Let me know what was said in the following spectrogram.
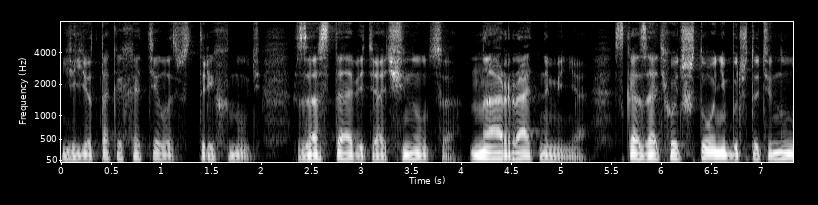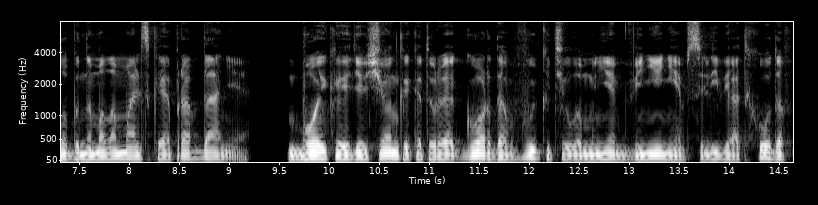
Ее так и хотелось встряхнуть, заставить очнуться, наорать на меня, сказать хоть что-нибудь, что тянуло бы на маломальское оправдание. Бойкая девчонка, которая гордо выкатила мне обвинение в сливе отходов,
